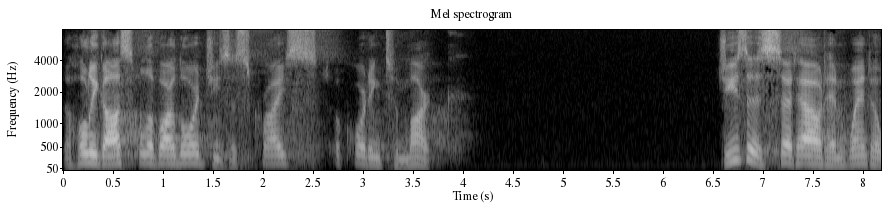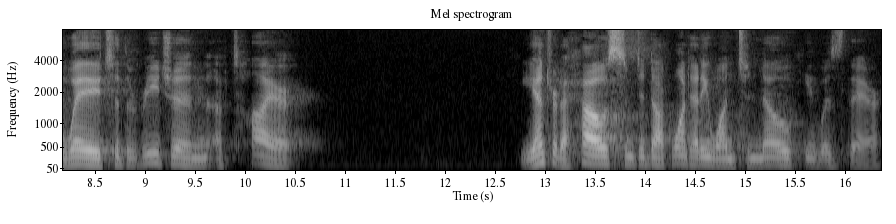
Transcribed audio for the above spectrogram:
The Holy Gospel of our Lord Jesus Christ according to Mark. Jesus set out and went away to the region of Tyre. He entered a house and did not want anyone to know he was there.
